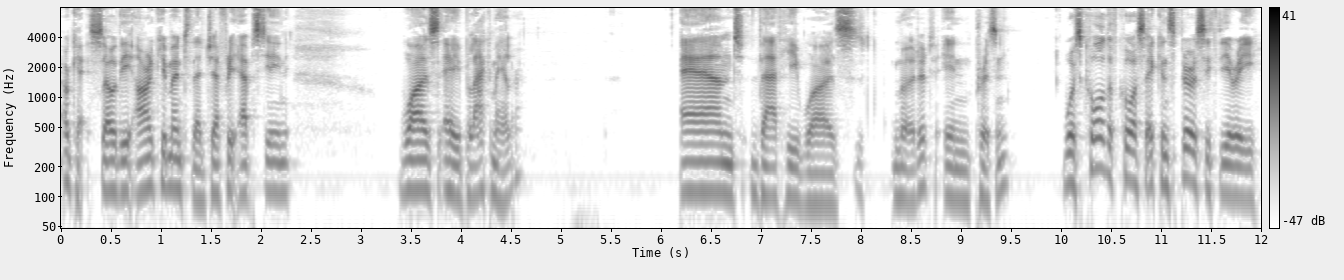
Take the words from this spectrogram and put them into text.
Okay, so the argument that Jeffrey Epstein was a blackmailer and that he was murdered in prison was called, of course, a conspiracy theory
